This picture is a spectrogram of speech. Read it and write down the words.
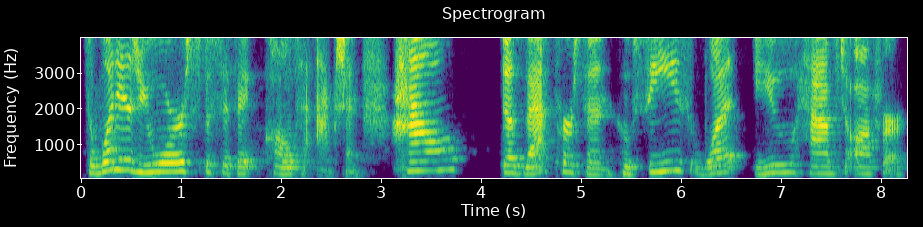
So, what is your specific call to action? How does that person who sees what you have to offer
